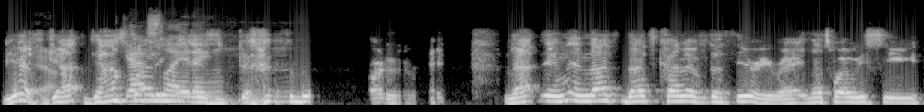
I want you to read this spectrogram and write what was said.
Yes, yeah. ga- gaslighting, gaslighting, is part of it, right? That and, and that that's kind of the theory, right? And that's why we see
